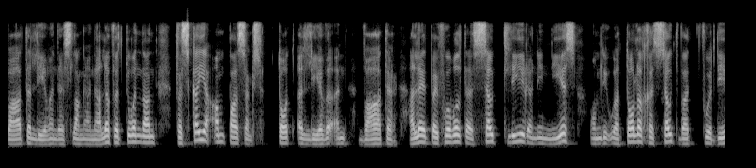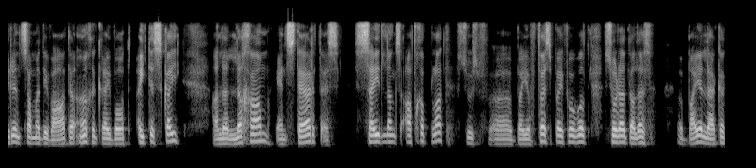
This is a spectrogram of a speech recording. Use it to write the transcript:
waterlewende slange en hulle vertoon dan verskeie aanpassings tot 'n lewe in water. Hulle het byvoorbeeld 'n soutklier in die neus om die oortollige sout wat voortdurend saam met die water ingekry word uit te skei. Hulle liggaam en stert is sydelings afgeplat soos uh, by 'n vis byvoorbeeld sodat hulle uh, baie lekker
